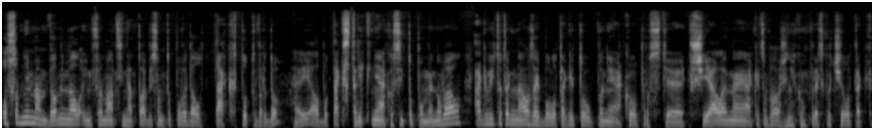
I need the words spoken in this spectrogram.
Osobne mám veľmi málo informácií na to, aby som to povedal takto tvrdo, hej, alebo tak striktne, ako si to pomenoval. Ak by to tak naozaj bolo, tak je to úplne ako proste šialené a keď som povedal, že niekomu preskočilo, tak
